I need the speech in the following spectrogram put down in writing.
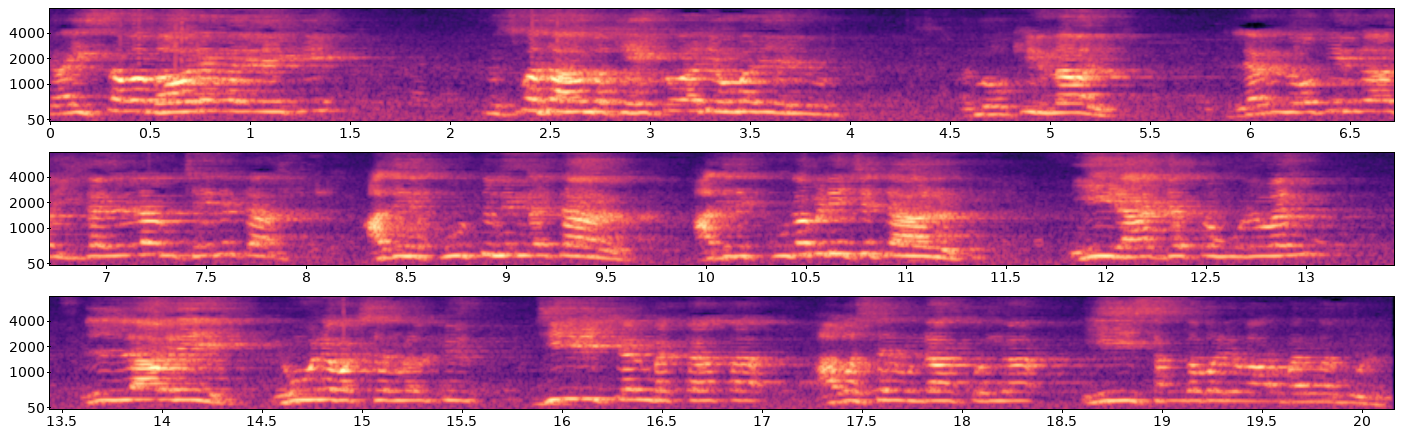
ക്രൈസ്തവ ഭവനങ്ങളിലേക്ക് ക്രിസ്മസ് ആകുമ്പോൾ കേക്ക് വാടിയവന്മാർ ചെല്ലുന്നു അത് നോക്കിയിരുന്നാൽ എല്ലാവരും നോക്കിയിരുന്നാൽ ഇതെല്ലാം ചെയ്തിട്ടാണ്. അതിന് കൂട്ടുനിന്നിട്ടാണ് അതിന് കുടപിടിച്ചിട്ടാണ് ഈ രാജ്യത്ത് മുഴുവൻ എല്ലാവരെയും ന്യൂനപക്ഷങ്ങൾക്ക് ജീവിക്കാൻ പറ്റാത്ത അവസരം ഉണ്ടാക്കുന്ന ഈ സംഘപരിവാർ ഭരണകൂടം.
